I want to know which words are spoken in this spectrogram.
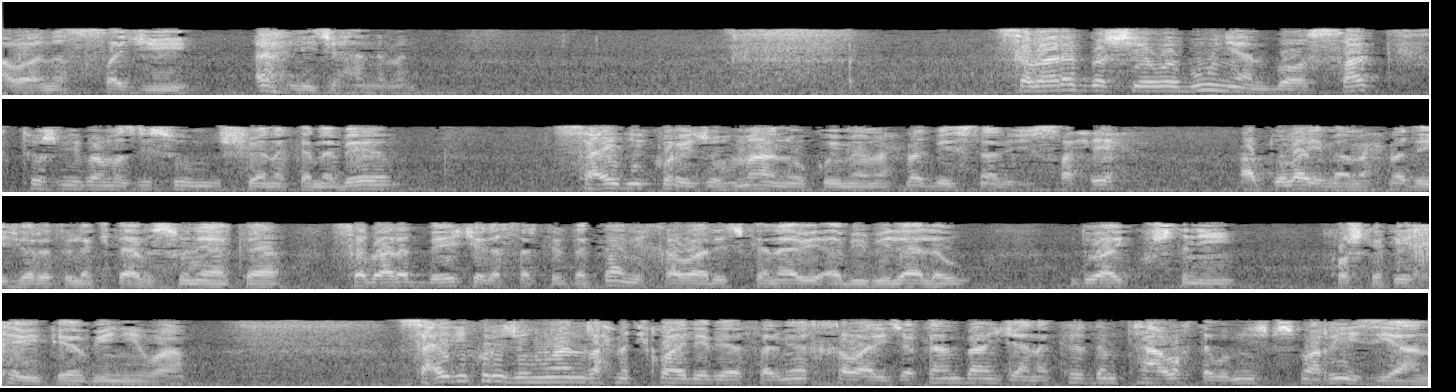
أو أنا صجي أهل جهنم. سەبارەت بە شێوەبوونیان بۆ سەک توشبی بە مەزلیس و سعيدي كوري جهمان وكو إمام أحمد بإسناده صحيح عبدڵی ئمام مححمد جارەت لە کتاب سونیاکە سەبارەت بە یەکێ لە سەرکردەکانی خەوارج کە ناوی ئەبی بلا لە و دوای کوشتنی خوشکەکەی خەوی پێبینیوە. سعیدی کوری جومان ڕحمەتی خوای لێ بێ فەرمیێ خەواریجەکان بانجانەکردم تا وەختە بۆ منیش بسمە ریزیان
